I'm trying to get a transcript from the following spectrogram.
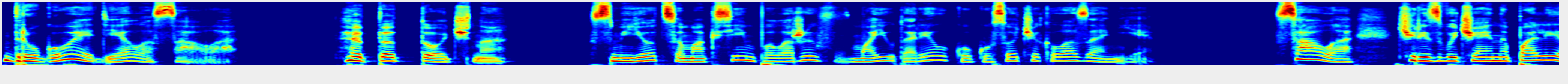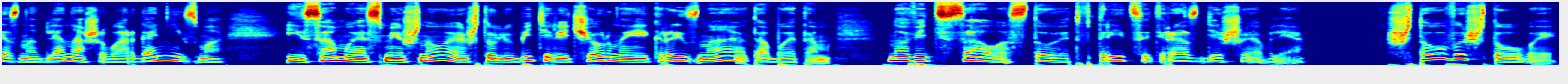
Другое дело сало. «Это точно», — смеется Максим, положив в мою тарелку кусочек лазаньи. Сало чрезвычайно полезно для нашего организма. И самое смешное, что любители черной икры знают об этом, но ведь сало стоит в 30 раз дешевле. Что вы, что вы,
